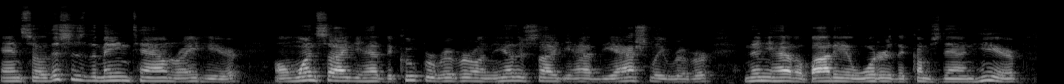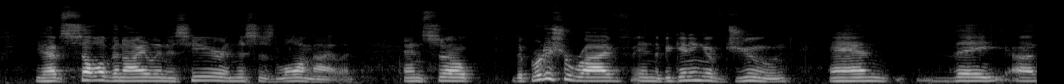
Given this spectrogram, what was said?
And so this is the main town right here. On one side, you have the Cooper River. On the other side, you have the Ashley River. And then you have a body of water that comes down here. You have Sullivan Island is here, and this is Long Island. And so the British arrive in the beginning of June, and they uh,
